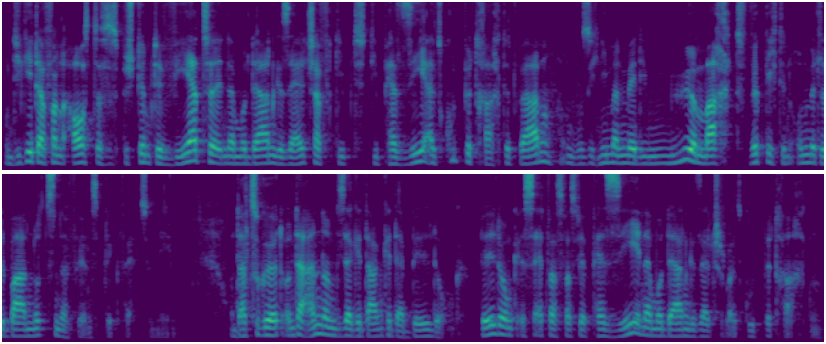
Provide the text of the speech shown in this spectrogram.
Und die geht davon aus, dass es bestimmte Werte in der modernen Gesellschaft gibt, die per se als gut betrachtet werden und wo sich niemand mehr die Mühe macht, wirklich den unmittelbaren Nutzen dafür ins Blickfeld zu nehmen. Und dazu gehört unter anderem dieser Gedanke der Bildung. Bildung ist etwas, was wir per se in der modernen Gesellschaft als gut betrachten.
